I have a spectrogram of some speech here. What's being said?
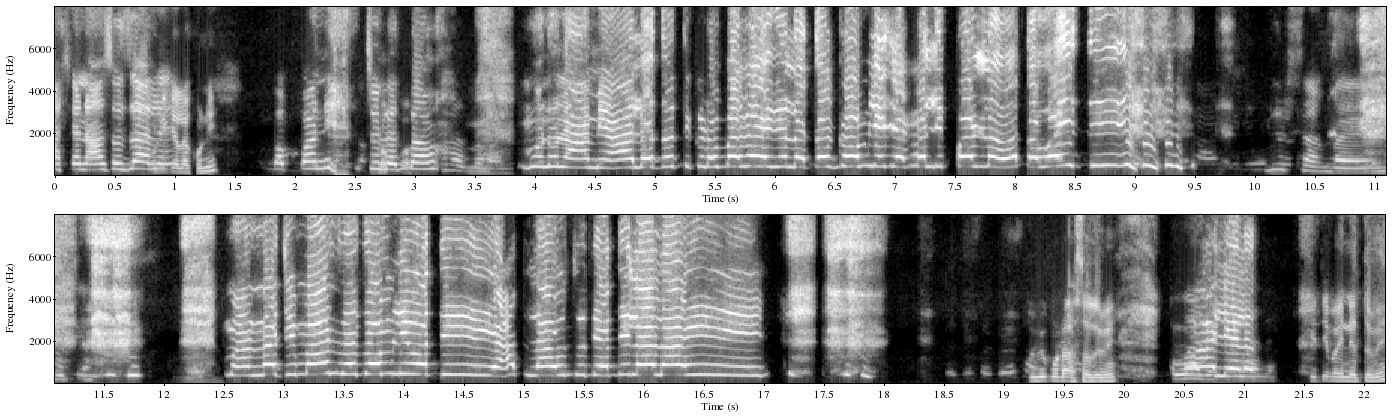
असं ना असं कोणी झालंय. केला कोणी? पप्पानी चुलत भाऊ. म्हणून आम्ही आलो तर तिकडं. बघायला गेलो तर कमलेच्या खाली पडला होता माहिती मरणाची माणसं जमली होती. लावून सुद्धा दिला नाही. तुम्ही कुठं असता तुम्ही? किती बहीण आहेत तुम्ही?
